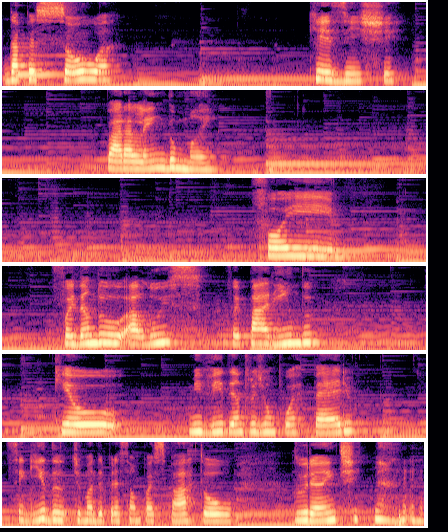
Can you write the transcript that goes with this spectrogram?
da pessoa que existe para além do mãe. Foi foi dando a luz, foi parindo que eu me vi dentro de um puerpério, seguido de uma depressão pós-parto ou durante.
